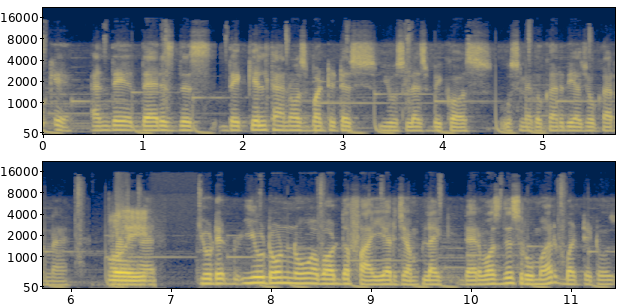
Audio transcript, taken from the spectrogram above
okay and they there is this they kill thanos but it is useless because usne to kar diya jo karna hai वही। You did you don't know about the fire jump like there was this rumor but it was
